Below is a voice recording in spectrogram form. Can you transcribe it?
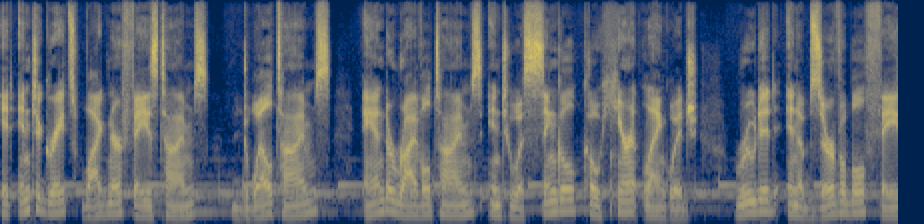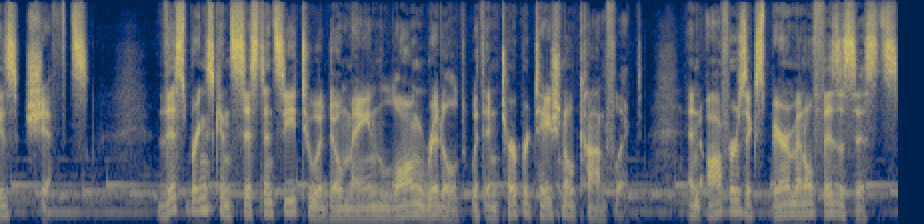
It integrates Wigner phase times, dwell times, and arrival times into a single coherent language rooted in observable phase shifts. This brings consistency to a domain long riddled with interpretational conflict and offers experimental physicists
